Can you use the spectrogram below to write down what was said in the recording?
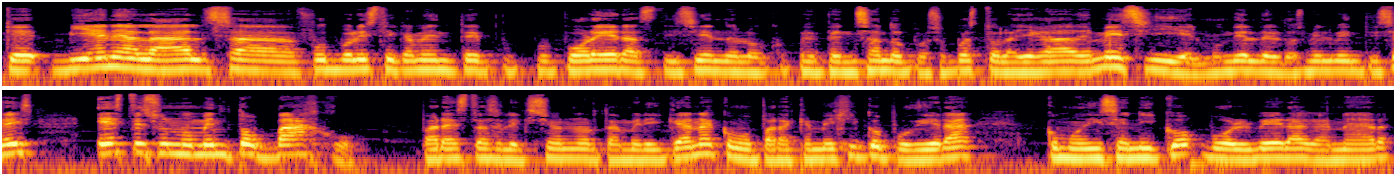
que viene a la alza futbolísticamente por eras, diciéndolo, pensando por supuesto la llegada de Messi y el Mundial del 2026, este es un momento bajo para esta selección norteamericana como para que México pudiera, como dice Nico, volver a ganar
